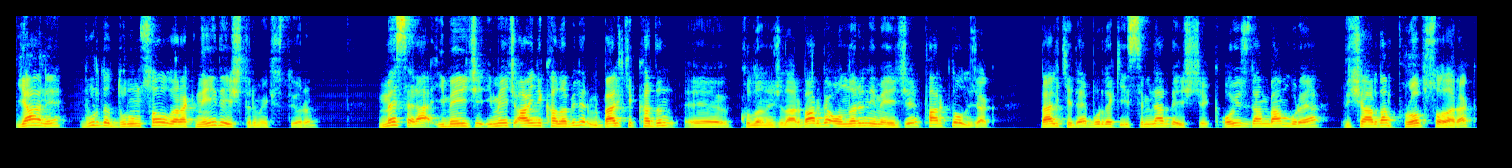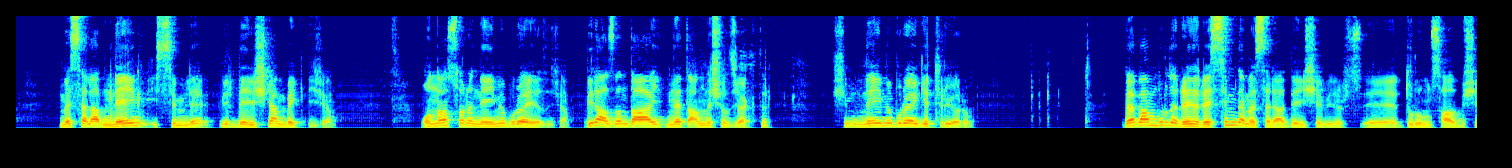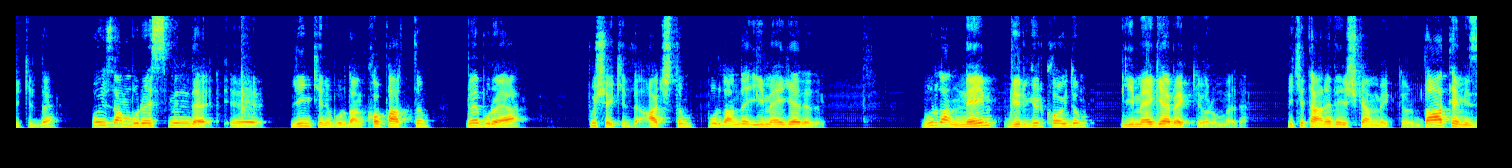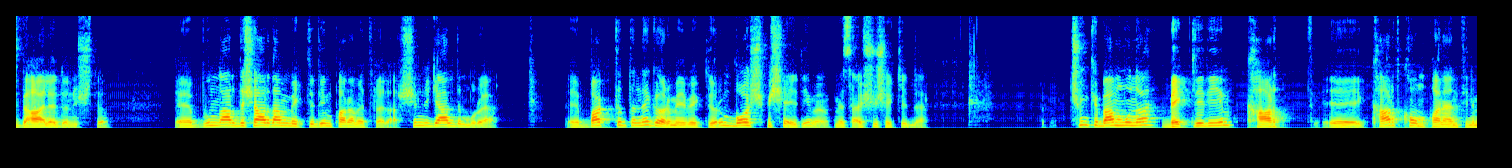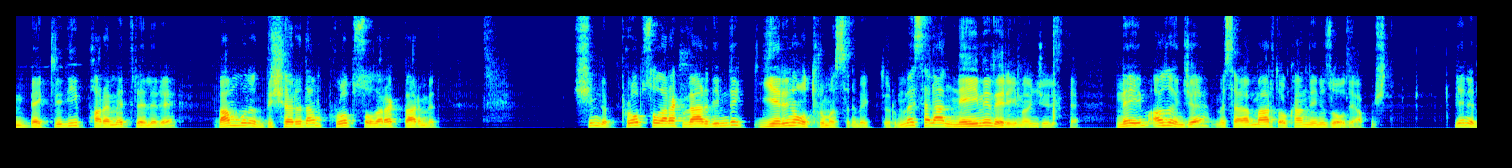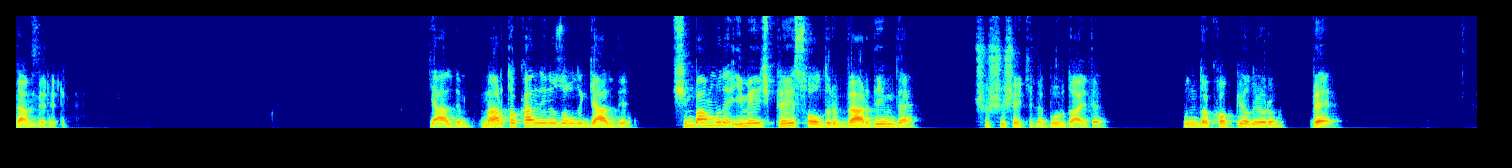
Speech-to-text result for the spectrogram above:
Yani burada durumsal olarak neyi değiştirmek istiyorum? Mesela image, image aynı kalabilir mi? Belki kadın e, kullanıcılar var ve onların image'i farklı olacak. Belki de buradaki isimler değişecek. O yüzden ben buraya dışarıdan props olarak mesela name isimli bir değişken bekleyeceğim. Ondan sonra name'i buraya yazacağım. Birazdan daha net anlaşılacaktır. Şimdi name'i buraya getiriyorum. Ve ben burada re- resim de mesela değişebilir e, durumsal bir şekilde. O yüzden bu resmin de e, linkini buradan koparttım ve buraya bu şekilde açtım. Buradan da img dedim. Buradan name virgül koydum. img bekliyorum böyle. İki tane değişken bekliyorum. Daha temiz bir hale dönüştü. E, bunlar dışarıdan beklediğim parametreler. Şimdi geldim buraya. E, baktığımda ne görmeyi bekliyorum? Boş bir şey değil mi? Mesela şu şekilde. Çünkü ben buna beklediğim kart e, kart komponentinin beklediği parametreleri ben buna dışarıdan props olarak vermedim. Şimdi props olarak verdiğimde yerine oturmasını bekliyorum. Mesela name'i vereyim öncelikle. Name az önce mesela Mert Okan Denizoğlu yapmıştı. Yeniden verelim. Geldim. Mert Okan Denizoğlu geldi. Şimdi ben buna image placeholder verdiğimde şu şu şekilde buradaydı. Bunu da kopyalıyorum ve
